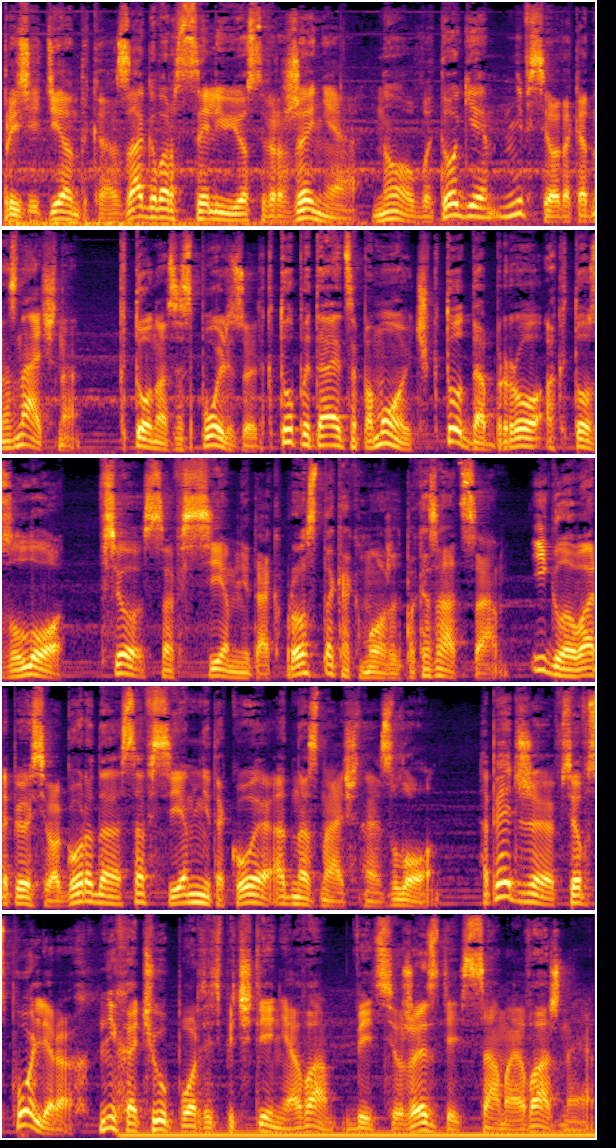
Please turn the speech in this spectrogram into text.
Президентка, заговор с целью ее свержения, но в итоге не все так однозначно. Кто нас использует, кто пытается помочь, кто добро, а кто зло. Все совсем не так просто, как может показаться. И главарь пёсего города совсем не такое однозначное зло. Опять же, все в спойлерах. Не хочу портить впечатление вам, ведь сюжет здесь самое важное.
